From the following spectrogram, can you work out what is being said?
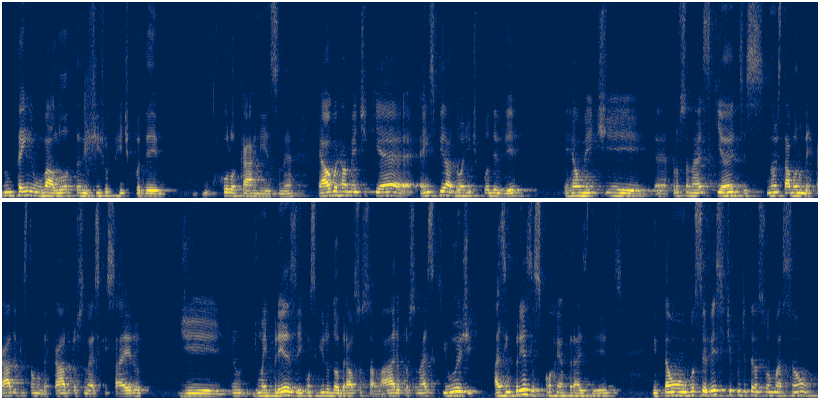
não tem um valor tangível para a gente poder colocar nisso, né? É algo realmente que é, é inspirador a gente poder ver realmente é, profissionais que antes não estavam no mercado, que estão no mercado, profissionais que saíram de, de uma empresa e conseguiram dobrar o seu salário, profissionais que hoje as empresas correm atrás deles. Então, você vê esse tipo de transformação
